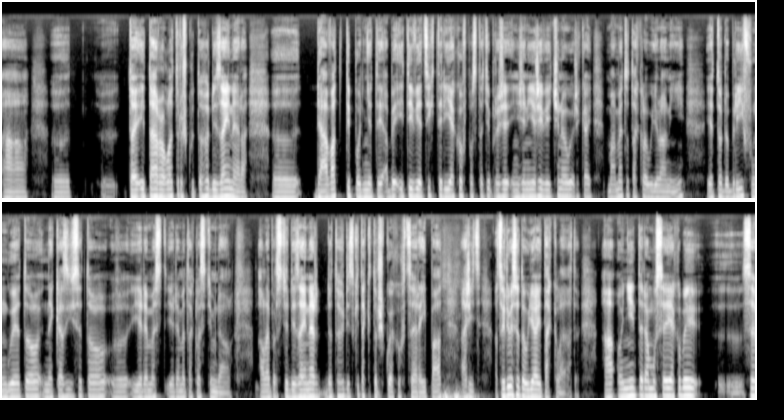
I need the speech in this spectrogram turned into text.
a to je i ta role trošku toho designera. Eh, dávat ty podněty, aby i ty věci, které jako v podstatě, protože inženýři většinou říkají, máme to takhle udělaný, je to dobrý, funguje to, nekazí se to, eh, jedeme, jedeme takhle s tím dál. Ale prostě designer do toho vždycky tak trošku jako chce rejpat a říct, a co kdyby se to udělali takhle? A, to. a oni teda musí jakoby eh, se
